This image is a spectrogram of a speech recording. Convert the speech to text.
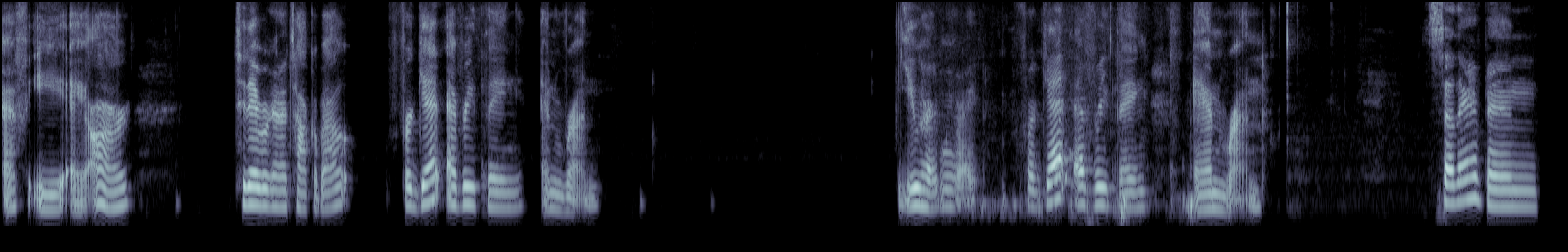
F E A R, today we're going to talk about forget everything and run. You heard me right. Forget everything and run. So, there have been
